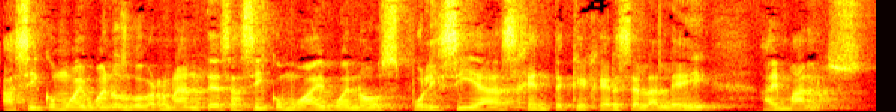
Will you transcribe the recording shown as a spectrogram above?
así como hay buenos gobernantes, así como hay buenos policías, gente que ejerce la ley, hay malos.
